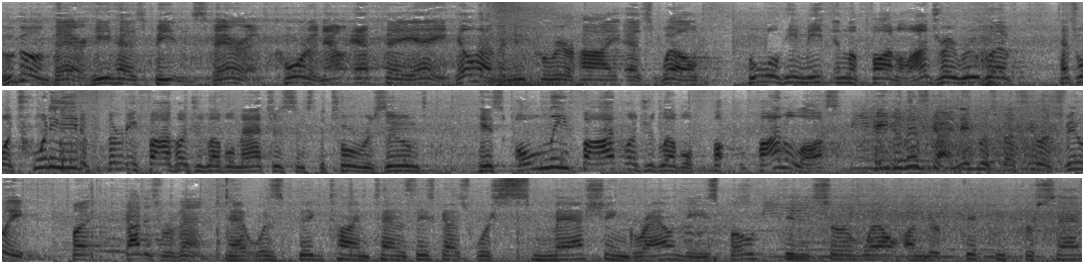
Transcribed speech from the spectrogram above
Ugo Humbert, he has beaten Zverev, Korda, now FAA. He'll have a new career high as well. Who will he meet in the final? Andre Rublev has won 28 of 3,500 level matches since the tour resumed. His only 500 level fi- final loss came to this guy, Nicholas Basilashvili, but got his revenge. It was big time tennis. These guys were smashing groundies. Both didn't serve well, under 50%.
